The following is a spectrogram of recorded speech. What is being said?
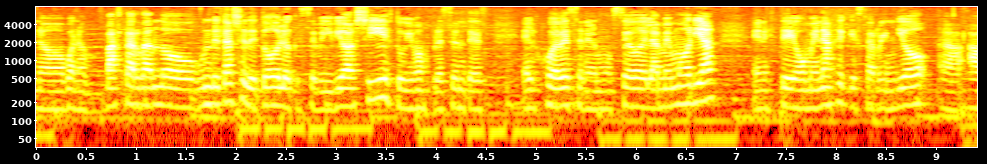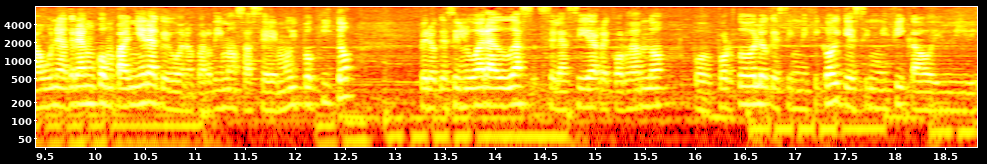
No, bueno, va a estar dando un detalle de todo lo que se vivió allí. Estuvimos presentes el jueves en el Museo de la Memoria en este homenaje que se rindió a, a una gran compañera que bueno perdimos hace muy poquito, pero que sin lugar a dudas se la sigue recordando por, todo lo que significó y que significa hoy vivir.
